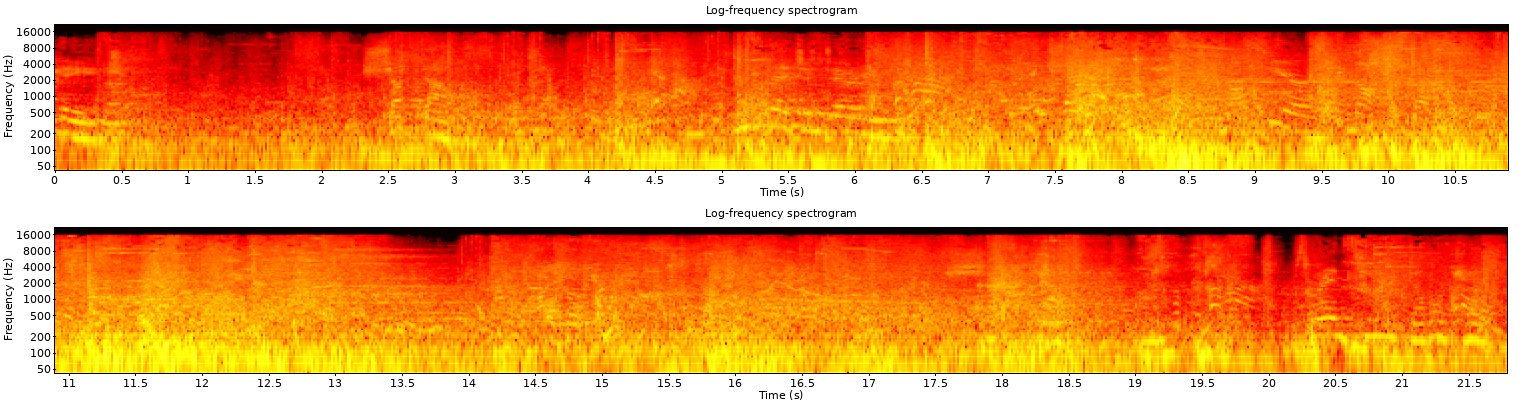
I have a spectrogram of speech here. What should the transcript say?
Rampage. Shut down. Legendary. Red team double kill.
